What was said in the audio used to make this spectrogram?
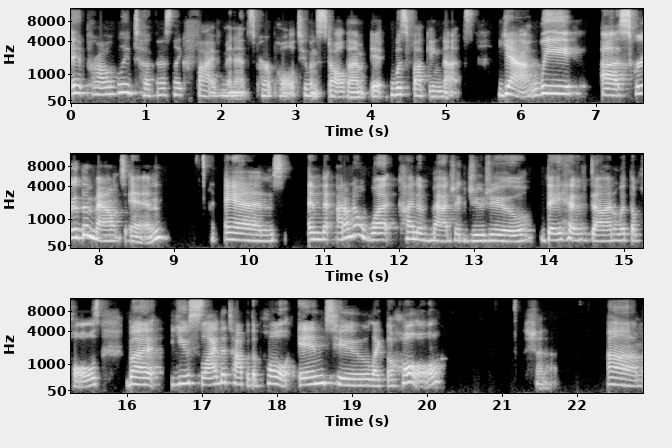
it probably took us like five minutes per pole to install them. It was fucking nuts. Yeah, we uh, screwed the mount in and and I don't know what kind of magic juju they have done with the poles, but you slide the top of the pole into like the hole. Shut up. Um,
